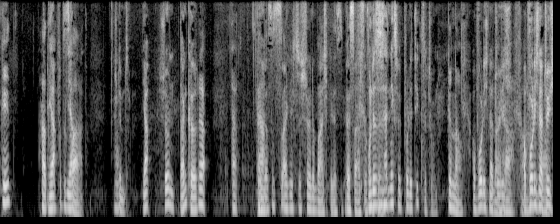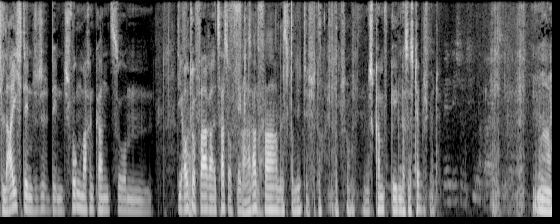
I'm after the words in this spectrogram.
geht, hat ja. kaputtes ja. Fahrrad. Stimmt. Ja, schön. Danke. Ja. ja. Ja. das ist eigentlich das schöne Beispiel. Das ist besser als das. Und es hat nichts mit Politik zu tun. Genau. Obwohl ich natürlich, naja, obwohl ich natürlich leicht den, den Schwung machen kann zum die Autofahrer als Hassobjekt. Fahrradfahren ist politisch, doch, ich glaube schon. Das ist Kampf gegen das Establishment. Ja.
